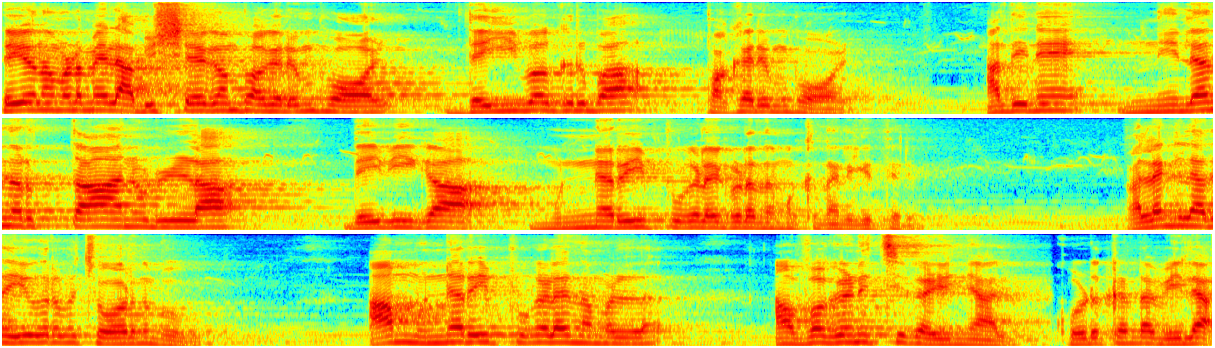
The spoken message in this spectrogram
ദൈവം നമ്മുടെ മേൽ അഭിഷേകം പകരുമ്പോൾ ദൈവകൃപ പകരുമ്പോൾ അതിനെ നിലനിർത്താനുള്ള ദൈവിക മുന്നറിയിപ്പുകളെ കൂടെ നമുക്ക് നൽകി തരും. അല്ലെങ്കിൽ ആ ദൈവകൃപ ചോർന്നു പോകും. ആ മുന്നറിയിപ്പുകളെ നമ്മൾ അവഗണിച്ച് കഴിഞ്ഞാൽ കൊടുക്കേണ്ട വില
